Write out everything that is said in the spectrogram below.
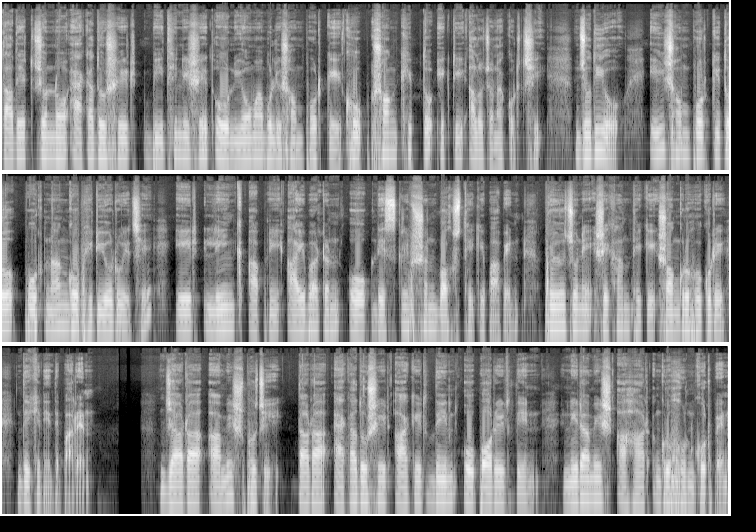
তাদের জন্য একাদশীর বিধিনিষেধ ও নিয়মাবলী সম্পর্কে খুব সংক্ষিপ্ত একটি আলোচনা করছি। যদিও এই সম্পর্কিত পূর্ণাঙ্গ ভিডিও রয়েছে, এর লিংক আপনি আই বাটন ও ডেসক্রিপশন বক্স থেকে পাবেন। প্রয়োজনে সেখান থেকে সংগ্রহ করে দেখে নিতে পারেন। যারা আমিষভোজী তারা একাদশীর আগের দিন ও পরের দিন নিরামিষ আহার গ্রহণ করবেন।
